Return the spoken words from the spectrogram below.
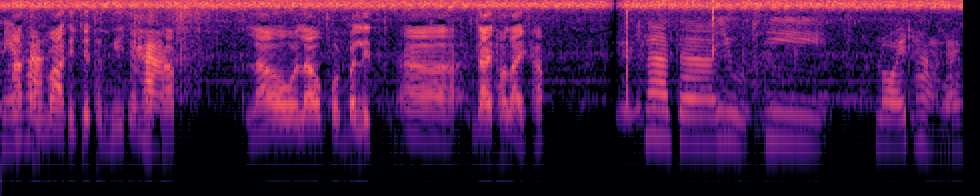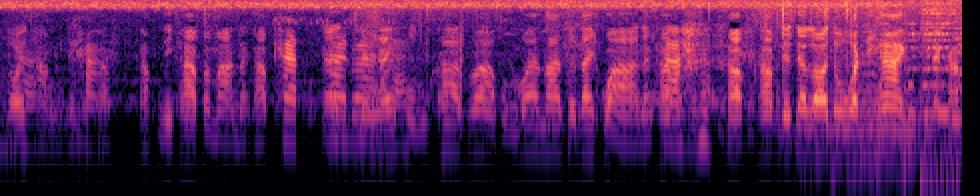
เนี่ย5ธัค่ะ นวาที่จะถึงนี้ใช่ไหมค่ะ ครับ แล้วแล้วผลผลิตอ่าได้เท่าไหร่ครับ น่าจะอยู่ที่ ร้อยถังได้ไหมร้อยคถังใช่ไหมครับครับนี่ค่าประมาณนะครับค่ะแต่คาดว่ายังไงผมคาดว่าผมว่าน่าจะได้กว่านะครับครับครับเดี๋ยวจะรอดูวันที่5อีกทีนะครับ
